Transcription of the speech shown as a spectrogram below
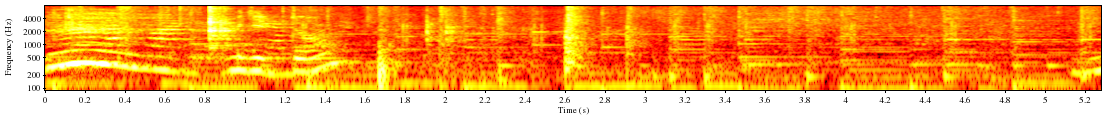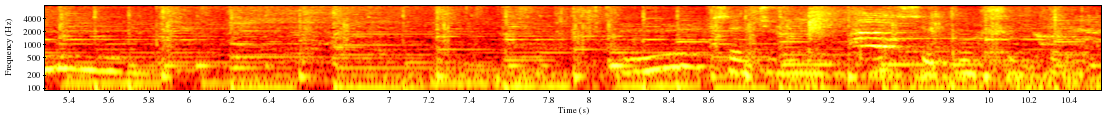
Mmh, mets dedans. Mmh. Mmh, ça. C'est bon chocolat.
